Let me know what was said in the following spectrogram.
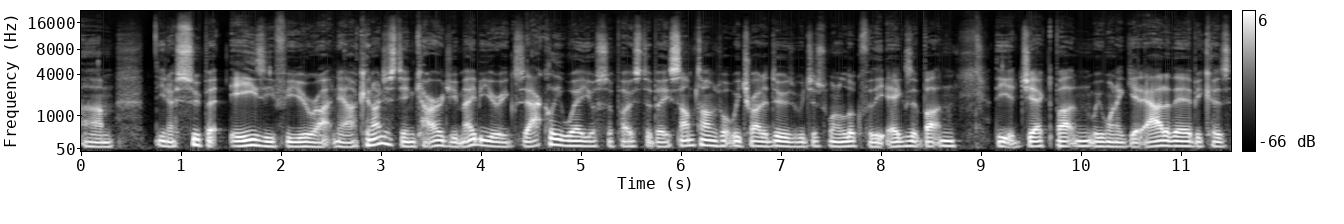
um, you know, super easy for you right now. Can I just encourage you? Maybe you're exactly where you're supposed to be. Sometimes what we try to do is we just want to look for the exit button, the eject button. We want to get out of there because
